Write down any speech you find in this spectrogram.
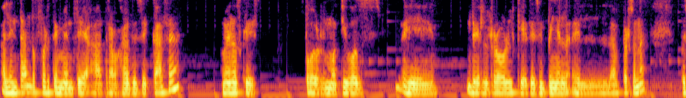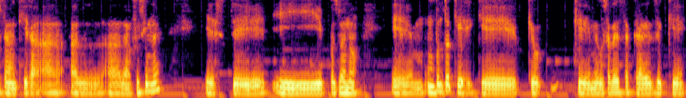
alentando fuertemente a trabajar desde casa, a menos que por motivos del rol que desempeña la, persona, pues tengan que ir a la oficina este, y pues bueno, em, un punto que, que, que, me gustaría destacar es de que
